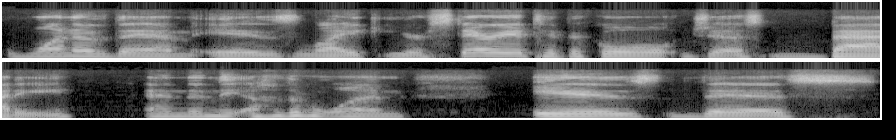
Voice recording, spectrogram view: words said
One of them is like your stereotypical just baddie, and then the other one is this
